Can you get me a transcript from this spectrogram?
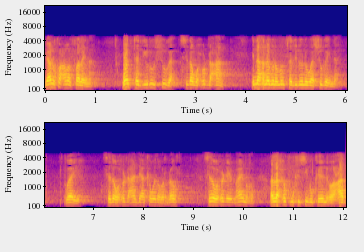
yaanu ku camal falayna. Wantadiruu suga sida wax u dhacaan. Inaa anaguna muntadiruuna waa sugaynaa. Waaya sida wax u dhacaan dee aan ka wada wardhowr sida wax u dhici maxay noqon? Allah xukumkiisiibuu keeni oo cad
